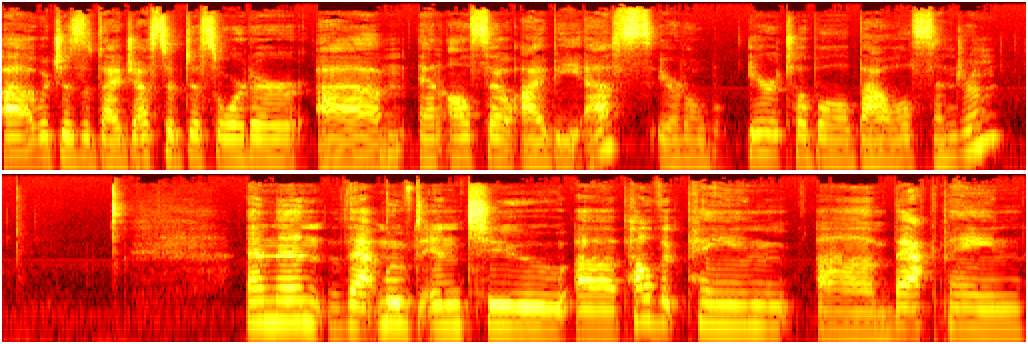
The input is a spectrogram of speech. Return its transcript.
uh, which is a digestive disorder, um, and also IBS, irritable, irritable bowel syndrome. And then that moved into uh, pelvic pain, um, back pain,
